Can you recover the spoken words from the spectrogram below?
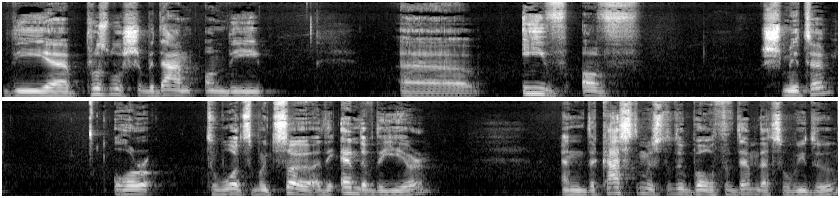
the uh, Pruzbul should be done on the uh, eve of Shemitah or towards Mitzvah at the end of the year. And the custom is to do both of them, that's what we do.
